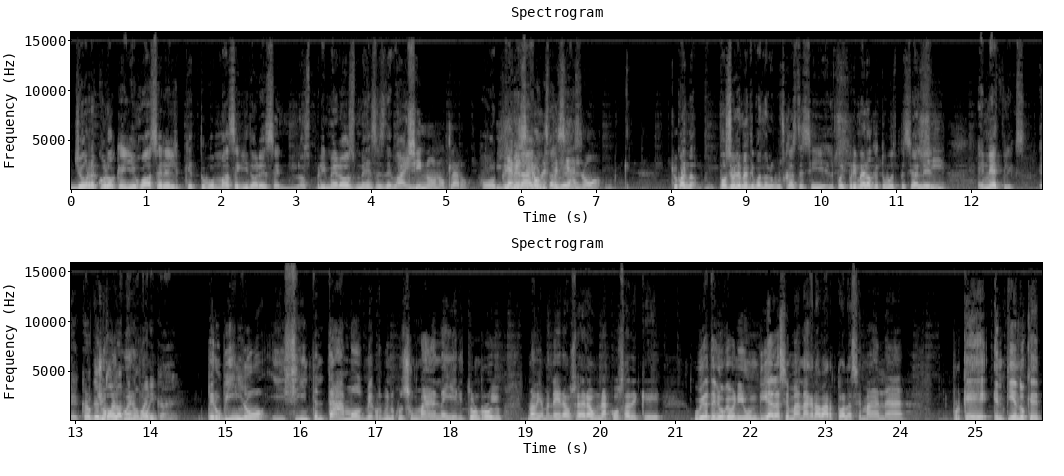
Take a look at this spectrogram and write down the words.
Yo recuerdo que llegó a ser el que tuvo más seguidores en los primeros meses de Vine. Sí, no, no, claro. O y primer año, un especial, vez. ¿no? Que- Cuando, posiblemente cuando lo buscaste, sí. Él fue el primero que tuvo especial Sí. en Netflix. Eh, creo que en Yo toda me acuerdo, Latinoamérica. ¿eh? ¿eh? Pero vino y sí intentamos, mejor vino con su manager y todo un rollo. No había manera, o sea, era una cosa de que hubiera tenido que venir un día a la semana a grabar toda la semana, porque entiendo que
